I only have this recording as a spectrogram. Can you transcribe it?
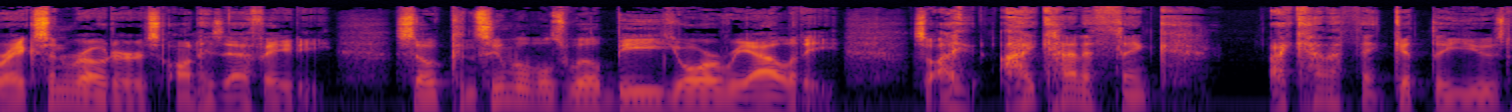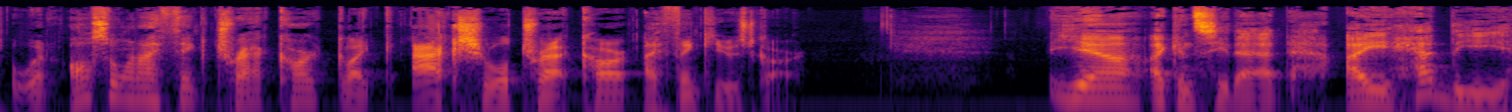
brakes and rotors on his F80. So consumables will be your reality. So I I kind of think I kind of think get the used when, also when I think track car like actual track car, I think used car. Yeah, I can see that. I had the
